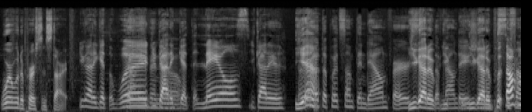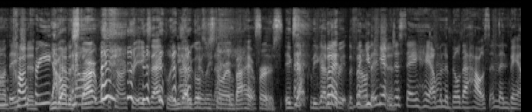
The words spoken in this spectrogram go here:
Where would a person start? You got to get the wood. You got to get the nails. You got to. yeah. You yeah. have to put something down first. You gotta the you- foundation. You, gotta put Something the foundation. concrete? You gotta start with the concrete exactly, you gotta I'm go to the store and building buy it first. Exactly, you gotta create the foundation. but foundation. you can't just say, "Hey, I'm going to build a house," and then bam,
